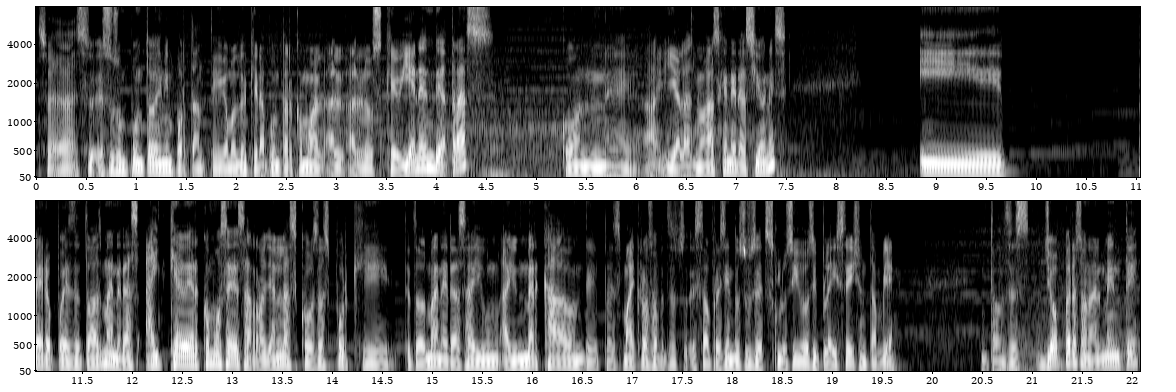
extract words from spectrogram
O sea, eso, eso es un punto bien importante. Digamos, le quiero apuntar como a, los que vienen de atrás con, eh, a- y a las nuevas generaciones. Y... Pero pues de todas maneras hay que ver cómo se desarrollan las cosas porque de todas maneras hay un, hay un mercado donde pues Microsoft está ofreciendo sus exclusivos y PlayStation también. Entonces, yo personalmente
